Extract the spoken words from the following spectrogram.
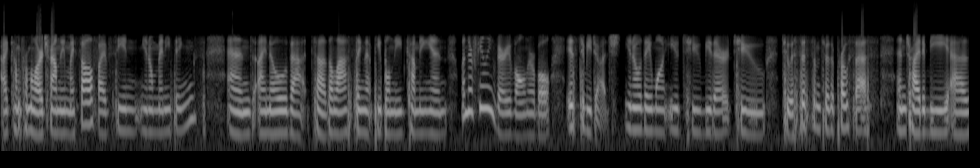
I come from a large family myself, I've seen you know many things, and I know that uh, the last thing that people need coming in when they're feeling very vulnerable is to be judged. You know they want you to be there to to assist them through the process and try to be as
